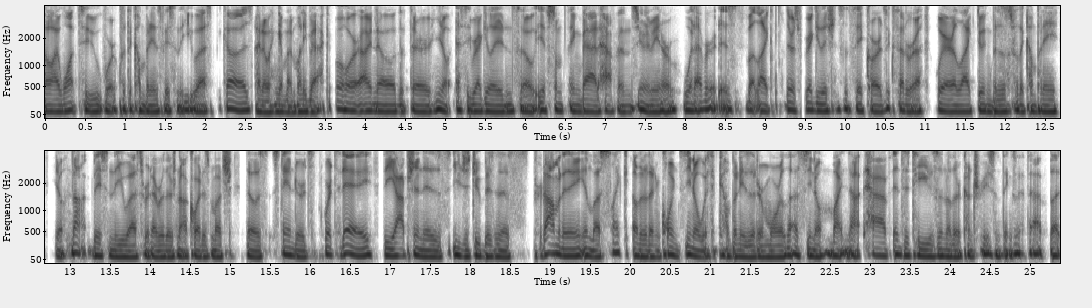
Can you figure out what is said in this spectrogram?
oh, I want to work with a company that's based in the US because I know I can get my money back or I know that they're, you know, SEC regulated. And so if something bad happens, you know what I mean? Or whatever it is. But like there's regulations and safeguards, et cetera, where like doing business with a company, you know, not based in the US or whatever, there's not quite as much those standards. Where today the option is you just do business predominantly, unless like other than coins, you know, with companies that are more or less, you know, might not have entities in other countries and things like that. But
